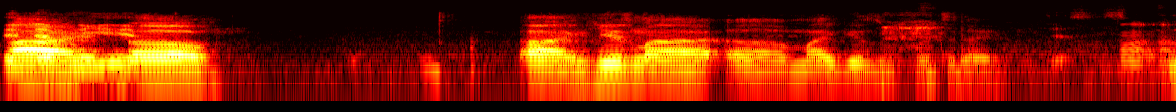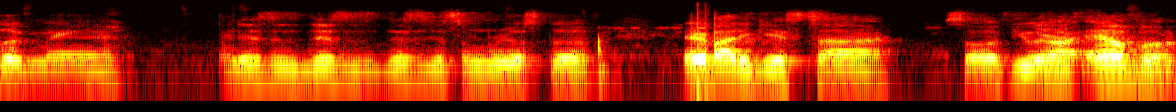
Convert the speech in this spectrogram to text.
It all right, is. um, all right. Here's my uh Mike Ism for today. Look, man, and this is this is this is just some real stuff. Everybody gets tired. So if you are ever,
